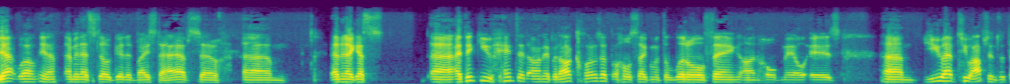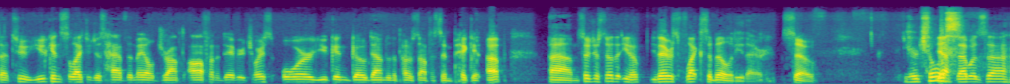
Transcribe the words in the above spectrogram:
Yeah, well, you know, I mean, that's still good advice to have. So, um, and then I guess uh, I think you hinted on it, but I'll close up the whole segment with the little thing on hold mail is um, you have two options with that too. You can select to just have the mail dropped off on a day of your choice, or you can go down to the post office and pick it up. Um, so just know that you know there's flexibility there. So your choice. Yes, yeah, that was uh,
